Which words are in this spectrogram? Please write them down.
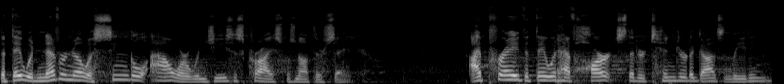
that they would never know a single hour when Jesus Christ was not their Savior. I pray that they would have hearts that are tender to God's leading.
